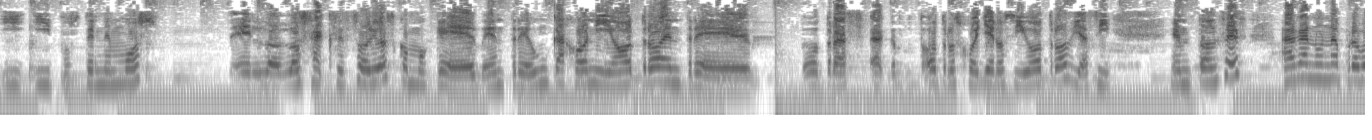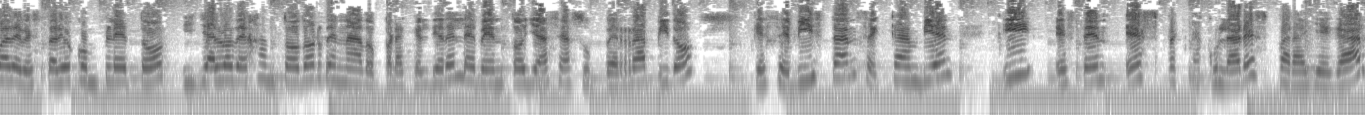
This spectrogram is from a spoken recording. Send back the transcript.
y, y pues tenemos eh, los accesorios como que entre un cajón y otro, entre otras, otros joyeros y otros y así. Entonces, hagan una prueba de vestuario completo y ya lo dejan todo ordenado para que el día del evento ya sea súper rápido, que se vistan, se cambien y estén espectaculares para llegar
